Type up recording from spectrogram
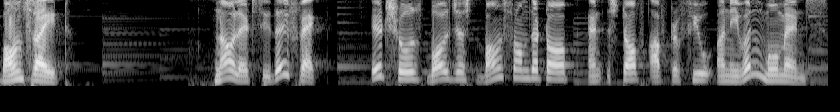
bounce right. Now let's see the effect. It shows ball just bounce from the top and stop after few uneven movements.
